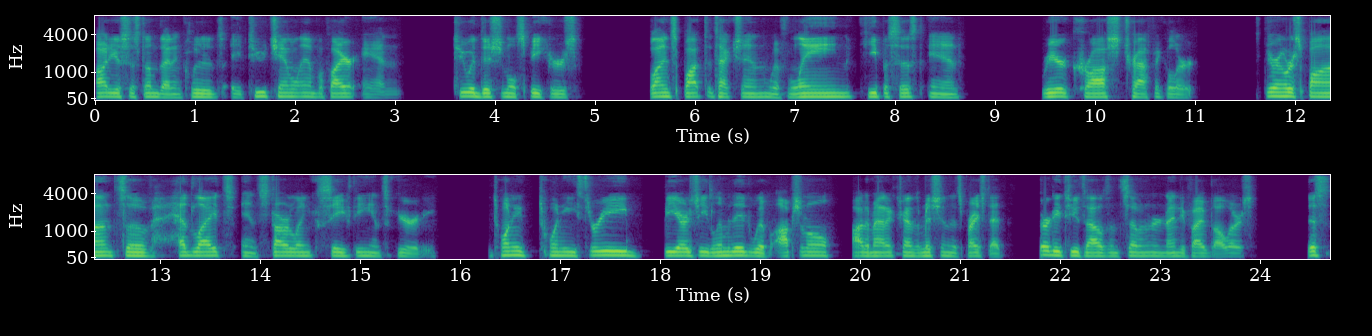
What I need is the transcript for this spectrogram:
audio system that includes a two channel amplifier and two additional speakers, blind spot detection with lane, keep assist, and rear cross traffic alert, steering responsive headlights, and Starlink safety and security. The 2023 BRZ Limited with optional automatic transmission is priced at $32,795. This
